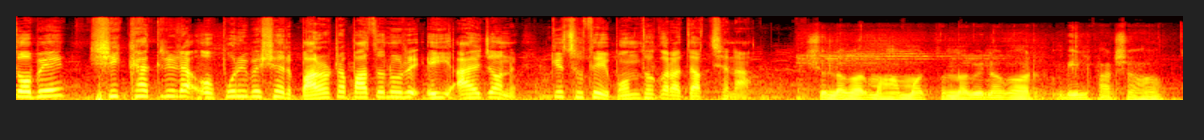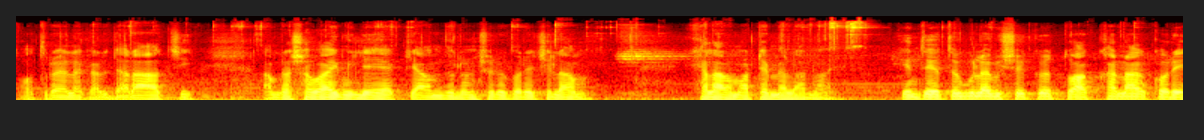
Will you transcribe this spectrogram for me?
তবে শিক্ষা ক্রীড়া ও পরিবেশের বারোটা বাজানোর এই আয়োজন কিছুতেই বন্ধ করা যাচ্ছে না। ষোলগড় মোহাম্মদপুর, নবীনগর বিলফার সহ অত্র এলাকার যারা আছি, আমরা সবাই মিলে একটি আন্দোলন শুরু করেছিলাম। খেলার মাঠে মেলা নয়। কিন্তু এতগুলা বিষয়কে তোয়াক্কা না করে,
